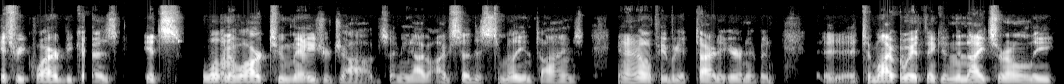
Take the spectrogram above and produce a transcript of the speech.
it's required because it's one of our two major jobs. I mean, I've I've said this a million times, and I know people get tired of hearing it, but uh, to my way of thinking, the knights are only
